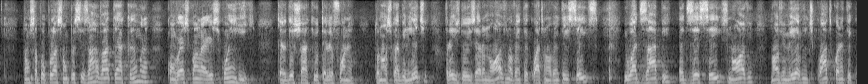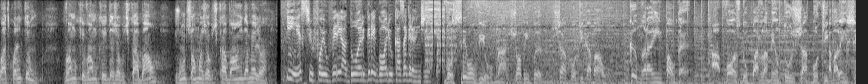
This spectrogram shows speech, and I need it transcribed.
Então, se a população precisar, vá até a Câmara, converse com a Laércio e com o Henrique. Quero deixar aqui o telefone do nosso gabinete, 3209 9496 e o WhatsApp é 169 9624 4441. Vamos que vamos, querida Jabuticabal, juntos a uma Jabuticabal ainda melhor. E este foi o vereador Gregório Casagrande. Você ouviu na Jovem Pan Jaboticabal, Câmara em Pauta, a voz do parlamento jaboticabalense.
